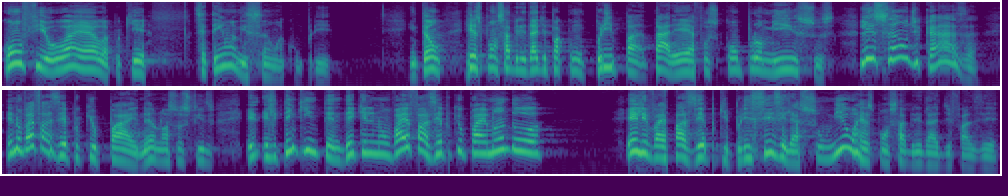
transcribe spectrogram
confiou a ela, porque você tem uma missão a cumprir. Então, responsabilidade para cumprir tarefas, compromissos, lição de casa. Ele não vai fazer porque o pai, né, os nossos filhos, ele, ele tem que entender que ele não vai fazer porque o pai mandou. Ele vai fazer porque precisa, ele assumiu a responsabilidade de fazer.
